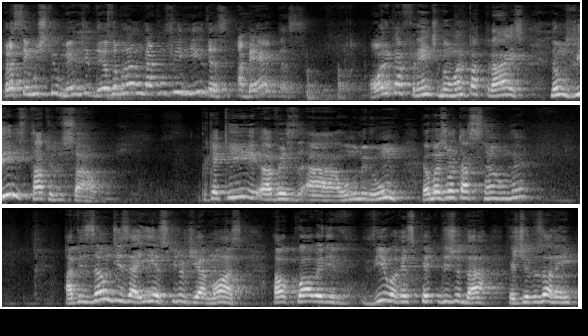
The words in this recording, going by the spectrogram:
para ser um instrumento de Deus, não para andar com feridas abertas. Olhe para frente, não olhe para trás, não vire estátua de sal. Porque aqui a, a, o número um é uma exortação, né? A visão de Isaías, filho de Amós, ao qual ele viu a respeito de Judá e Jerusalém,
